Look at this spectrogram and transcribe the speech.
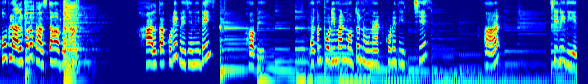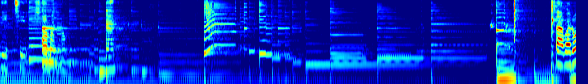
খুব লাল করে ভাজতে হবে না, হালকা করে ভেজে নিলেই হবে। এখন পরিমাণ মতো নুন অ্যাড করে দিচ্ছি, আর চিনি দিয়ে দিচ্ছি, সামান্য। আবারও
